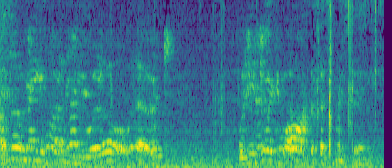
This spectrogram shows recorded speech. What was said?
I'm not making fun of you at all, Eric. What are you talking about?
